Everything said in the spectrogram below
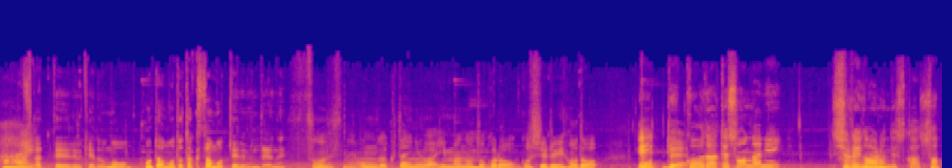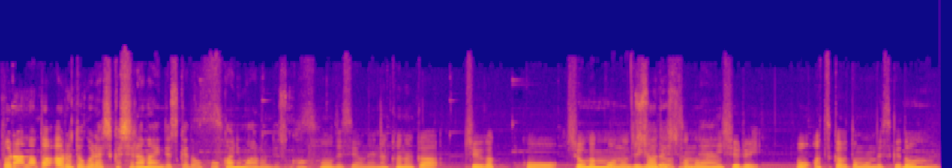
はい、使ってるけども本当はもっとたくさん持ってるんだよね。そうですね。音楽隊には今のところ5種類ほど持えリって、コーダーってそんなに？種類があるんですか？ソプラノとアルトぐらいしか知らないんですけど他にもあるんですか？そうですよね。なかなか中学校小学校の授業ではうんその2種類を扱うと思うんですけど、うん。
